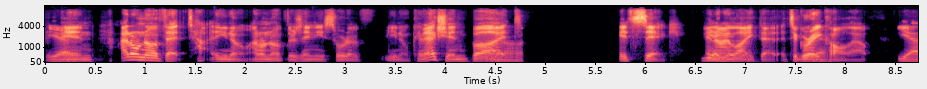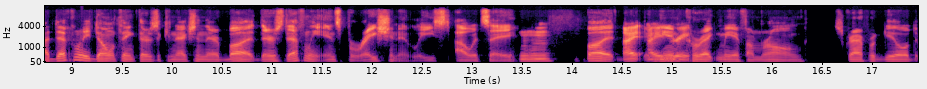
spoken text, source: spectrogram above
Yeah. And I don't know if that, ti- you know, I don't know if there's any sort of, you know, connection, but it's sick. And Yeah, I like that. It's a great call out. Yeah, I definitely don't think there's a connection there, but there's definitely inspiration, at least, I would say. hmm But I- I again, agree. correct me if I'm wrong. Scrapper Guild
